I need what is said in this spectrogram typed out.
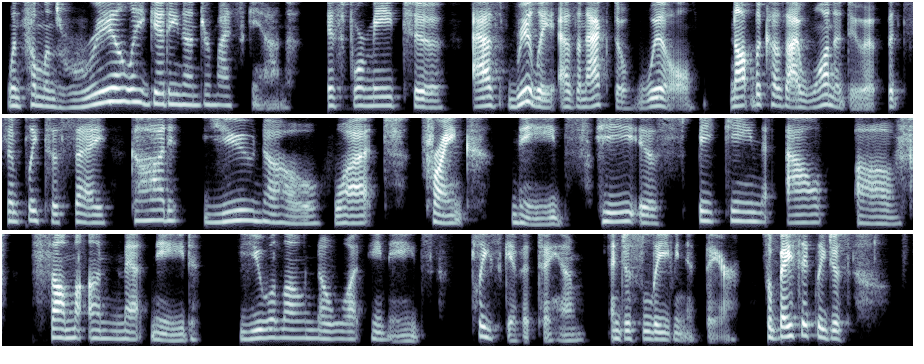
when someone's really getting under my skin is for me to, as really as an act of will, not because I want to do it, but simply to say, God, you know what Frank needs. He is speaking out of some unmet need. You alone know what he needs. Please give it to him and just leaving it there. So basically, just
